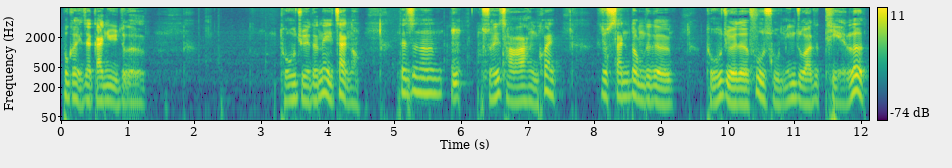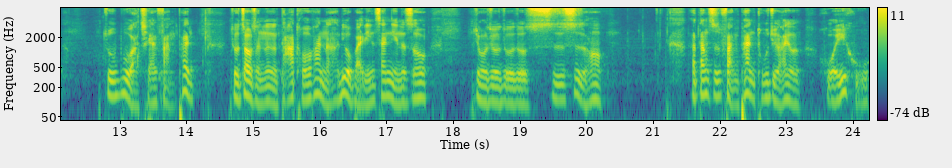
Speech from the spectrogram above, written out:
不可以再干预这个突厥的内战哦。但是呢，嗯 隋朝啊，很快。就煽动这个突厥的附属民族啊，这铁勒诸部啊起来反叛，就造成那个达头汗呐，六百零三年的时候就就就就失势哈。他当时反叛突厥还有回鹘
